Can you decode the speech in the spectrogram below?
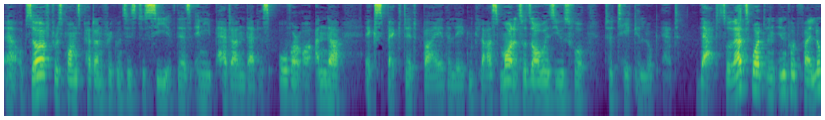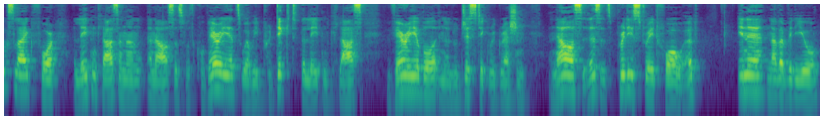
uh, observed response pattern frequencies to see if there's any pattern that is over or under expected by the latent class model. So it's always useful to take a look at that. So that's what an input file looks like for a latent class an analysis with covariates where we predict the latent class variable in a logistic regression analysis. It's pretty straightforward. In another video,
